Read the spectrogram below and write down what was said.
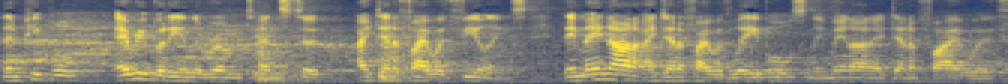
then people, everybody in the room tends to identify with feelings. They may not identify with labels and they may not identify with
